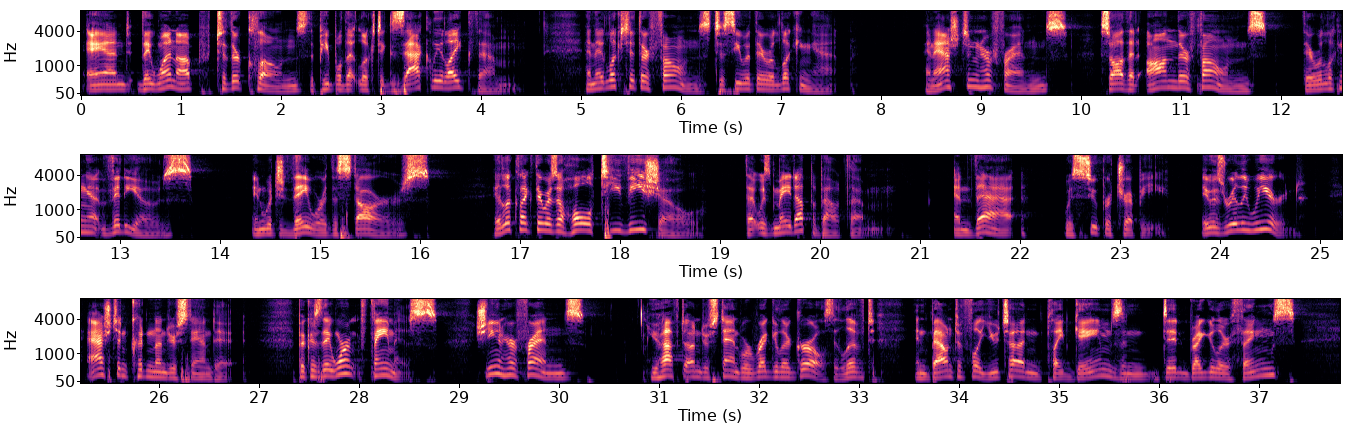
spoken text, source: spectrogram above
And they went up to their clones, the people that looked exactly like them, and they looked at their phones to see what they were looking at. And Ashton and her friends saw that on their phones, they were looking at videos in which they were the stars. It looked like there was a whole TV show that was made up about them. And that was super trippy. It was really weird. Ashton couldn't understand it because they weren't famous. She and her friends, you have to understand, were regular girls. They lived in Bountiful, Utah, and played games and did regular things.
